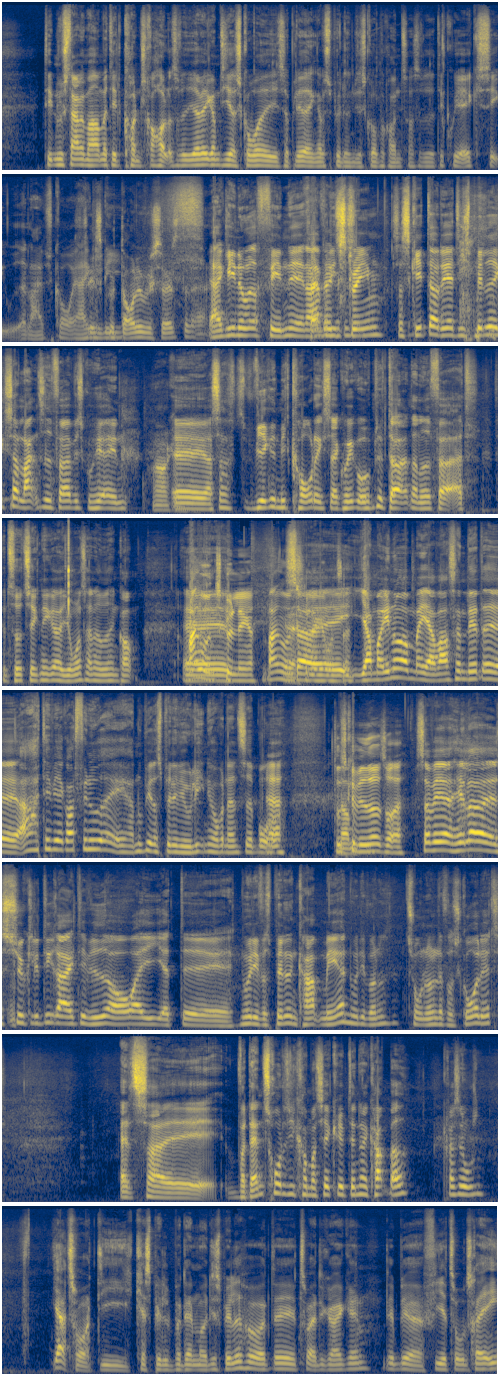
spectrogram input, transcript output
Det, nu snakker vi meget om, at det er et kontrahold og så videre. Jeg ved ikke, om de har scoret i etableret angrebsspil, eller om de har scoret på kontra og så videre. Det kunne jeg ikke se ud af livescore. Jeg har Det er ikke lige, dårlig research, det der. jeg har ikke lige nået at finde... Nej, fordi det så, stream. så skete der jo det, at de spillede ikke så lang tid før, vi skulle herind. Okay. Øh, og så virkede mit kort ikke, så jeg kunne ikke åbne døren dernede, før at den søde tekniker Jonas han herude, han kom. Mange Øh, undskyldninger. Mange Så undskyldninger. Monta. øh, jeg må indrømme, at jeg var sådan lidt, øh, ah, det vil jeg godt finde ud af, og nu bliver der spillet violin over på den anden side af bordet. Ja. Du Nå, skal men- videre, tror jeg. Så vil jeg hellere øh, cykle direkte videre over i, at øh, nu har de fået spillet en kamp mere, nu har de vundet 2-0, der får scoret lidt. Altså, øh, hvordan tror du, de kommer til at gribe den her kamp ad, Christian Olsen? Jeg tror, de kan spille på den måde, de spillede på, og det tror jeg, de gør igen. Det bliver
